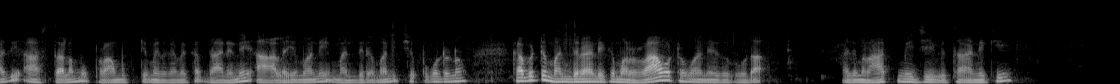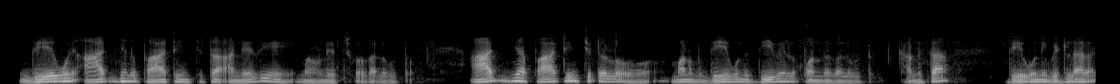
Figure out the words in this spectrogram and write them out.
అది ఆ స్థలము ప్రాముఖ్యమైన కనుక దానినే ఆలయం అని మందిరం అని చెప్పుకుంటున్నాం. కాబట్టి మందిరానికి మనం రావటం అనేది కూడా అది మన ఆత్మీయ జీవితానికి దేవుని ఆజ్ఞను పాటించుట అనేది మనం నేర్చుకోగలుగుతాం. ఆజ్ఞ పాటించుటలో మనం దేవుని దీవెనలు పొందగలుగుతాం. కనుక దేవుని బిడ్డలారా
